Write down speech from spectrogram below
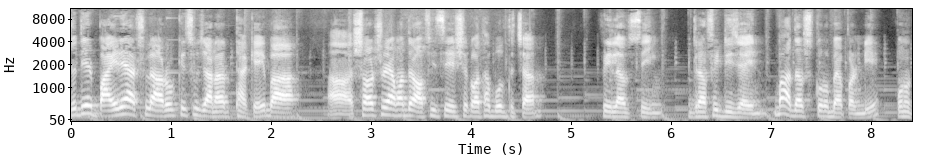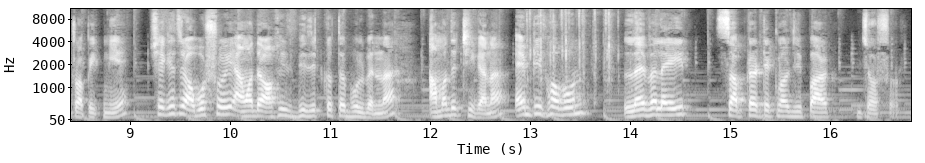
যদি এর বাইরে আসলে আরও কিছু জানার থাকে বা সরাসরি আমাদের অফিসে এসে কথা বলতে চান ফ্রিলান্সিং গ্রাফিক ডিজাইন বা আদার্স কোনো ব্যাপার নিয়ে, কোনো টপিক নিয়ে, সেক্ষেত্রে অবশ্যই আমাদের অফিস ভিজিট করতে ভুলবেন না। আমাদের ঠিকানা এমটি ভবন level eight software technology park Jashore.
